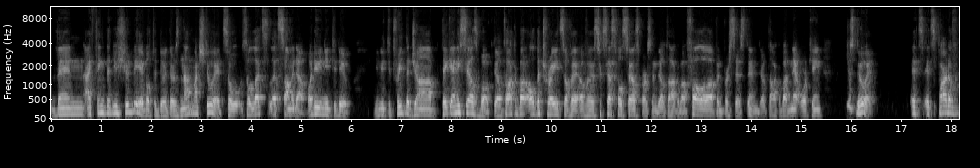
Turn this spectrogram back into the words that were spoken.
then i think that you should be able to do it. There's not much to it. So so let's let's sum it up. What do you need to do? You need to treat the job. Take any sales book. They'll talk about all the traits of a, of a successful salesperson. They'll talk about follow up and persistent they'll talk about networking. Just do it. It's it's part of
